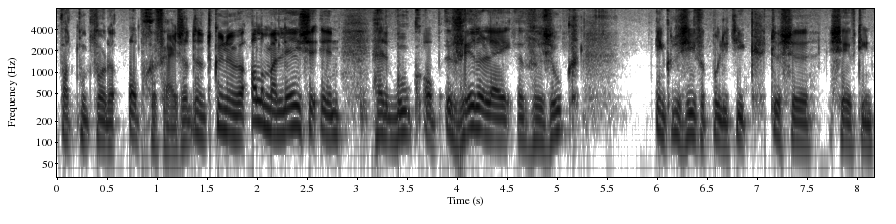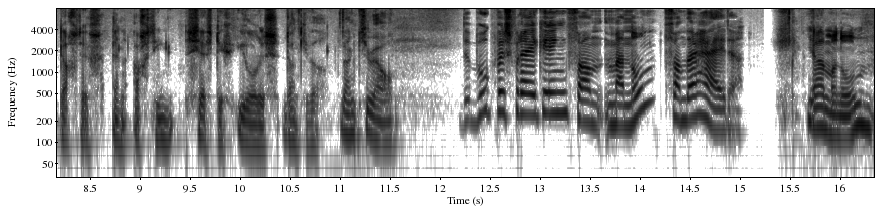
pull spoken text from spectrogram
wat moet worden opgevijzeld. En dat kunnen we allemaal lezen in het boek op velerlei verzoek inclusieve politiek tussen 1780 en 1860. Joris, dankjewel. Dankjewel. De boekbespreking van Manon van der Heijden. Ja, Manon.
